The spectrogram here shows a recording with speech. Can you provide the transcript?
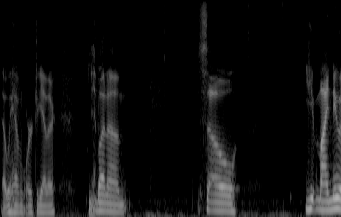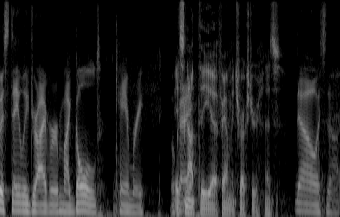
that we haven't worked together. Yeah. But um, so you, my newest daily driver, my gold Camry. It's not the uh, family truckster. That's. No, it's not.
